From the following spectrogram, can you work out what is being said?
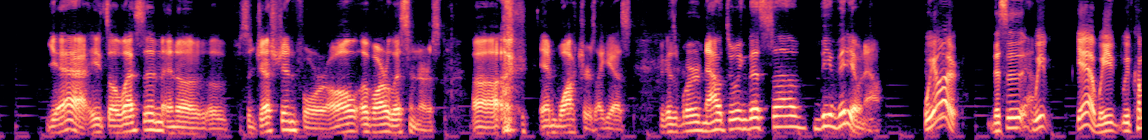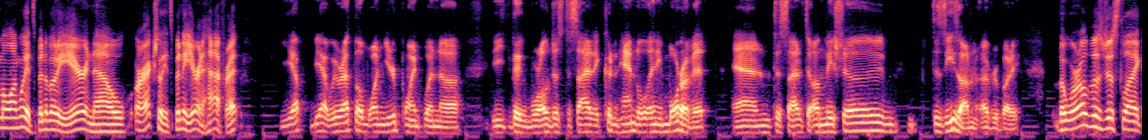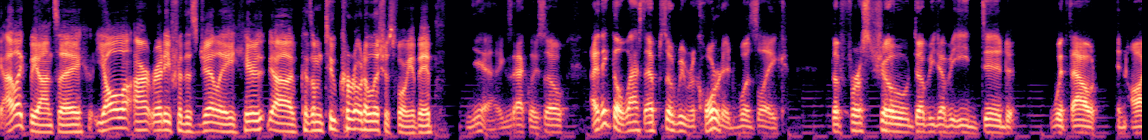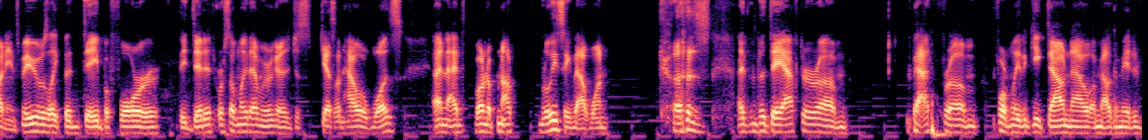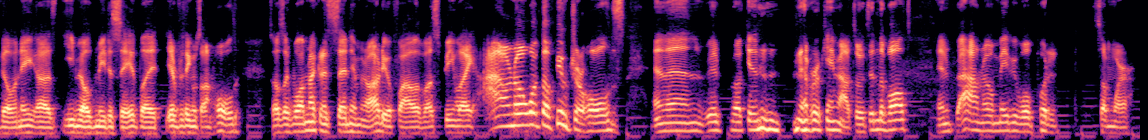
Yeah, it's a lesson and a, a suggestion for all of our listeners uh, and watchers, I guess, because we're now doing this uh, via video now. We are. This is Yeah. we. Yeah, we we've come a long way. It's been about a year, now, or actually, it's been a year and a half, right? Yep, yeah, we were at the one year point when uh, the, the world just decided it couldn't handle any more of it and decided to unleash a disease on everybody. The world was just like, I like Beyonce. Y'all aren't ready for this jelly here because I'm too corona-licious for you, babe. Yeah, exactly. So I think the last episode we recorded was like the first show WWE did without an audience. Maybe it was like the day before they did it or something like that. We were gonna just guess on how it was, and I wound up not releasing that one because the day after um, Pat from formerly the Geek Down, now Amalgamated Villainy, uh, emailed me to say that everything was on hold. So I was like, well, I'm not to send him an audio file of us being like, I don't know what the future holds. And then it fucking never came out. So it's in the vault. And I don't know, maybe we'll put it somewhere.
